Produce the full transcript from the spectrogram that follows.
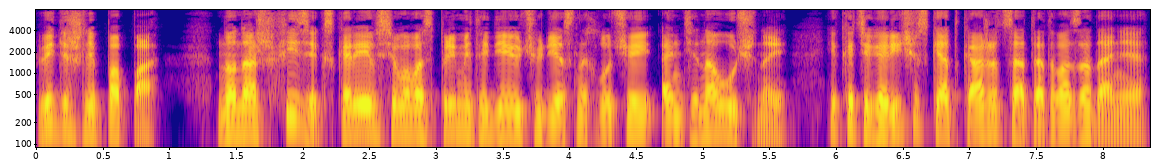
«Видишь ли, папа, но наш физик, скорее всего, воспримет идею чудесных лучей антинаучной и категорически откажется от этого задания.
